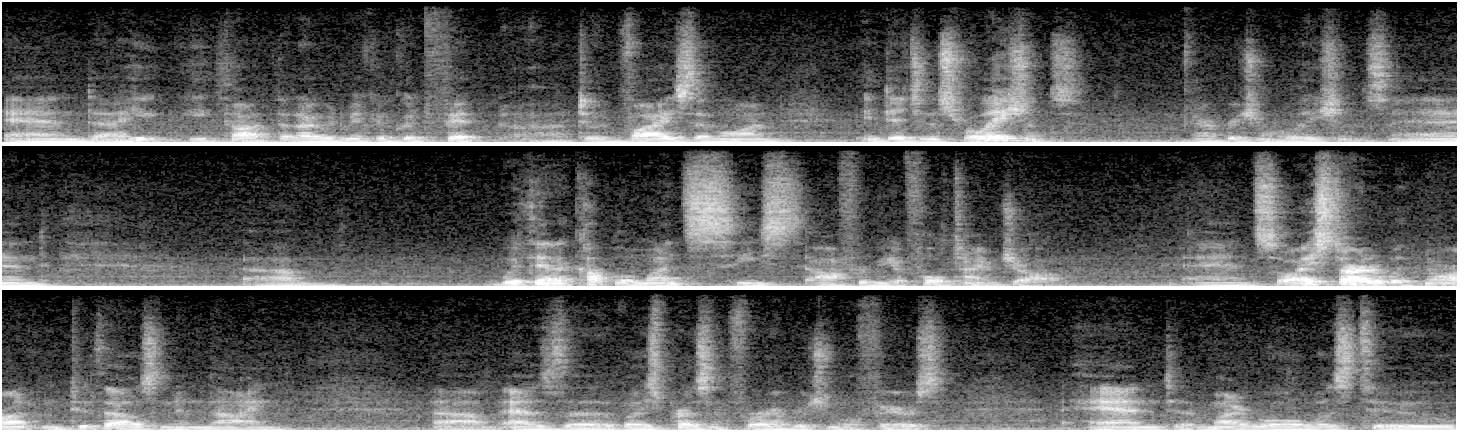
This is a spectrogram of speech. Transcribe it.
and uh, he, he thought that I would make a good fit uh, to advise them on Indigenous relations, Aboriginal relations. And um, within a couple of months, he offered me a full-time job. And so I started with Noront in 2009 um, as the Vice President for Aboriginal Affairs. And uh, my role was to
